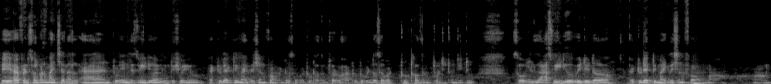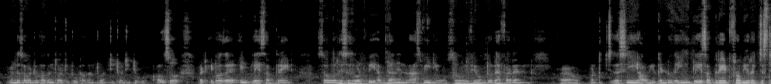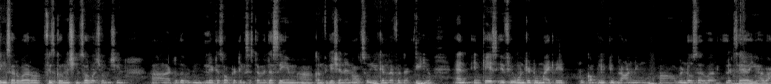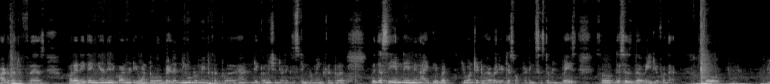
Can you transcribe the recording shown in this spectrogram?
Hey, hi friends, welcome to my channel. And today in this video I'm going to show you Active Directory migration from Windows Server 2012 R2 to Windows Server 2022. So in last video we did a Active Directory migration from uh, um, Windows Server 2012 to 2020 2022 also but it was a in-place upgrade. So this is what we have done in last video. So if you want to refer and uh, want to uh, see how you can do the in-place upgrade from your existing server or physical machines or virtual machine uh, to the latest operating system with the same uh, configuration. And also you can refer that video. And in case if you wanted to migrate to completely brand new uh, Windows server let's say you have a hardware refresh or anything any requirement you want to build a new domain controller and decommission your existing domain controller with the same name and IP but you wanted to have a latest operating system in place. So this is the video for that. So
